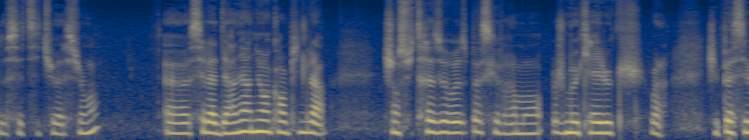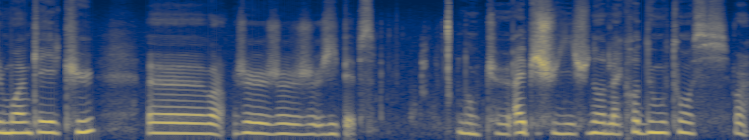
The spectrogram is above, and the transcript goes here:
de cette situation. c'est la dernière nuit en camping là. J'en suis très heureuse parce que vraiment, je me caille le cul. Voilà. J'ai passé le mois à me cailler le cul. Euh, voilà, je, j'y peps. Donc, euh, ah, et puis je suis, je suis dans de la crotte de mouton aussi. Voilà.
